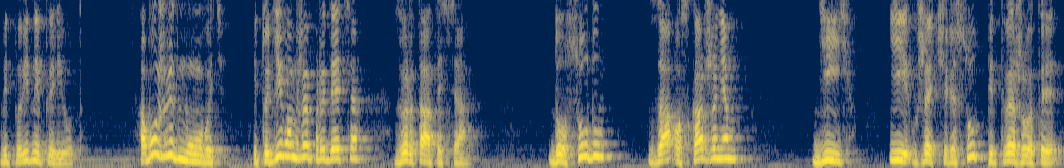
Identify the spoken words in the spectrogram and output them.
відповідний період. Або ж відмовить. І тоді вам вже прийдеться звертатися до суду за оскарженням дій і вже через суд підтверджувати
